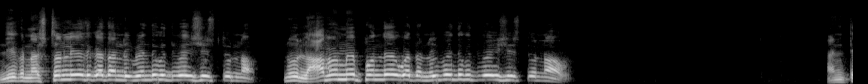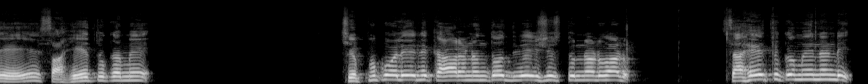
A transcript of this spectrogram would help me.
నీకు నష్టం లేదు కదా నువ్వెందుకు ద్వేషిస్తున్నావు? నువ్వు లాభమే పొందేవు కదా నువ్వెందుకు ద్వేషిస్తున్నావు? అంటే సహేతుకమే చెప్పుకోలేని కారణంతో ద్వేషిస్తున్నాడు వాడు. సహేతుకమేనండి.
